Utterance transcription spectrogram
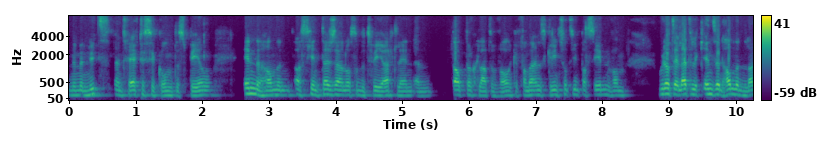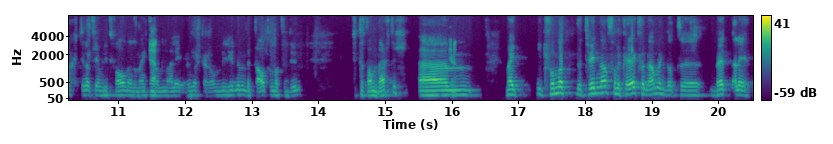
een minuut en 50 seconden te spelen, in de handen, als geen touchdown was op de 2-yardlijn, en dat toch laten vallen. Ik heb vandaag een screenshot zien passeren van hoe dat hij letterlijk in zijn handen lag toen hij hem liet vallen. En dan denk je ja. van, allee, je wordt er al miljoenen betaald om dat te doen. Ik vind dat dan deftig. Um, ja. Maar ik, ik, vond dat de tweede helft vond ik eigenlijk voornamelijk dat uh, buiten, allee,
